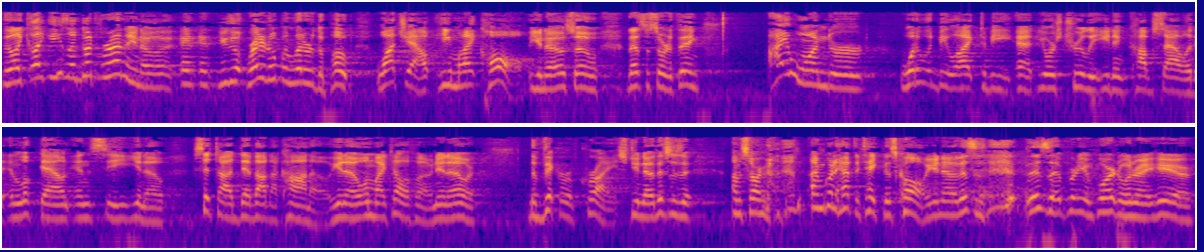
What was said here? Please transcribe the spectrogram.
like, like he's a good friend, you know. And, and you go, write an open letter to the Pope. Watch out. He might call, you know. So that's the sort of thing. I wondered what it would be like to be at yours truly eating Cobb salad and look down and see, you know, Città del Vaticano, you know, on my telephone, you know, or the Vicar of Christ. You know, this is a, I'm sorry, I'm going to have to take this call, you know, this is, this is a pretty important one right here.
